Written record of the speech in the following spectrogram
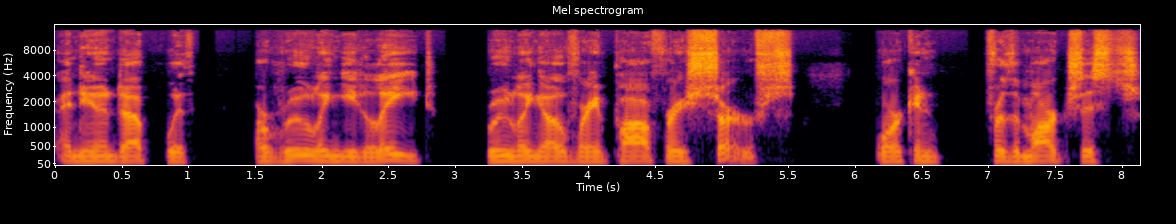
and you end up with a ruling elite ruling over impoverished serfs, working for the Marxists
